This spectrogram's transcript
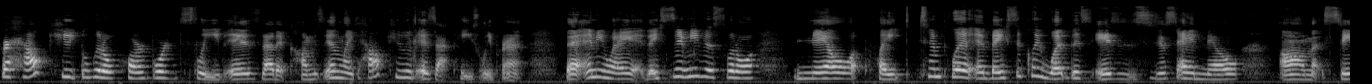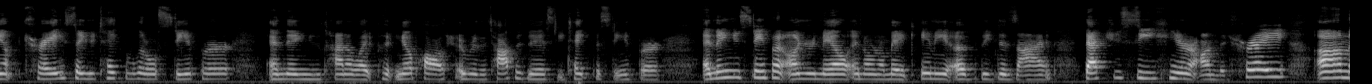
for how cute the little cardboard sleeve is that it comes in? Like, how cute is that paisley print? But anyway, they sent me this little nail plate template. And basically what this is, is just a nail um, stamp tray. So you take the little stamper and then you kind of like put nail polish over the top of this. You take the stamper and then you stamp it on your nail and it'll make any of the design that you see here on the tray. Um,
